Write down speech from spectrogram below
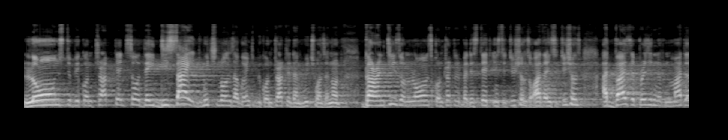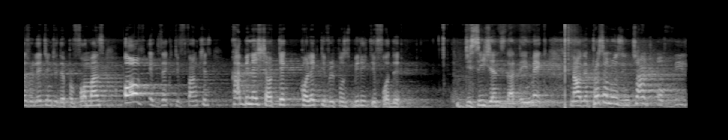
loans to be contracted so they decide which loans are going to be contracted and which ones are not, guarantees on loans contracted by the state institutions or other institutions, advise the President on matters relating to the performance of executive functions, cabinet shall take collective responsibility for the decisions that they make. Now, the person who's in charge of these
